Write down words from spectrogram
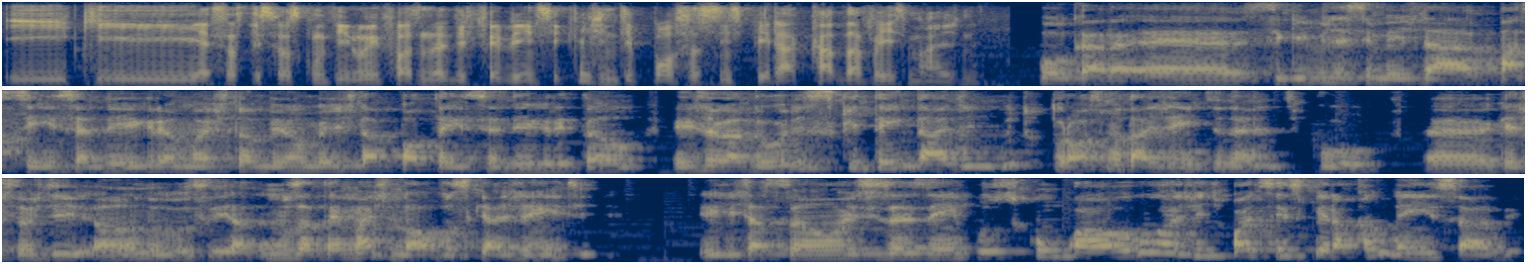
e que essas pessoas continuem fazendo a diferença e que a gente possa se inspirar cada vez mais mais, né? Pô, cara, é, seguimos nesse mês da paciência negra, mas também é o mês da potência negra. Então, tem jogadores que têm idade muito próxima da gente, né? Tipo, é, questões de anos, e uns até mais novos que a gente. Eles já são esses exemplos com qual a gente pode se inspirar também, sabe?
